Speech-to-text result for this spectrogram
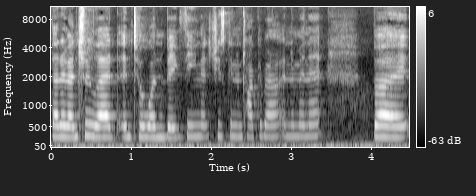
that eventually led into one big thing that she's to talk about in a minute. But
